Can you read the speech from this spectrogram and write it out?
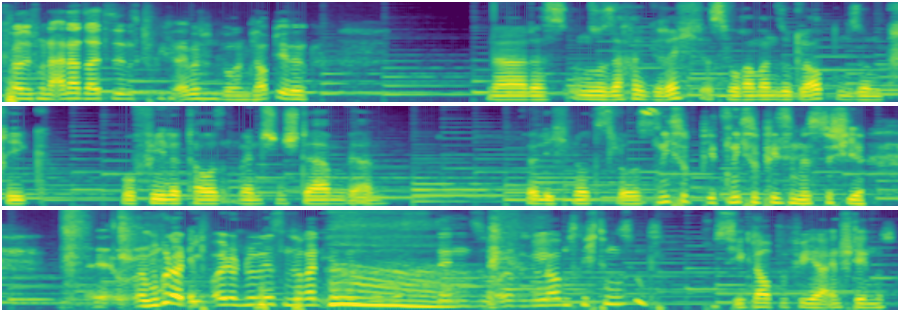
quasi von der anderen Seite ins Gespräch einmischen. Woran glaubt ihr denn? Na, dass unsere Sache gerecht ist, woran man so glaubt in so einem Krieg, wo viele tausend Menschen sterben werden. Völlig nutzlos. Nicht so, jetzt nicht so pessimistisch hier. Äh, Bruder ich wollen doch nur wissen, woran ihr was denn so eure Glaubensrichtungen sind. Was ihr glaubt, wofür ihr einstehen müsst.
